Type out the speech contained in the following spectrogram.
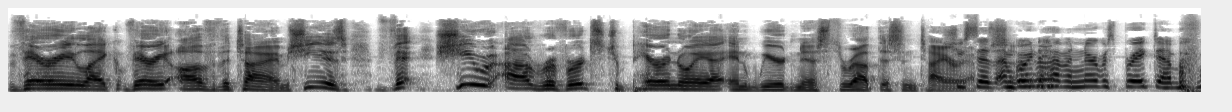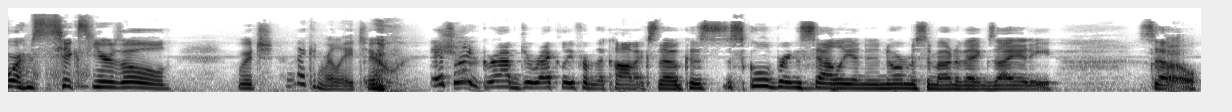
very like, very of the time. She is, ve- she uh, reverts to paranoia and weirdness throughout this entire. She says, "I'm going to have a nervous breakdown before I'm six years old," which I can relate to. It's like grabbed directly from the comics though, because school brings Sally an enormous amount of anxiety. So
